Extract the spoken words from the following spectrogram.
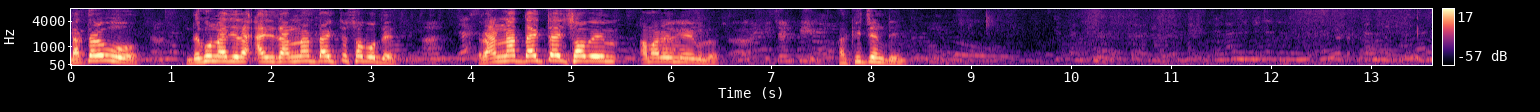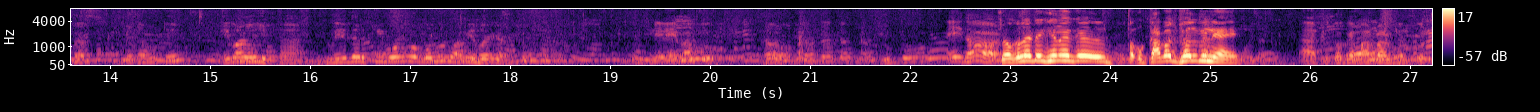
ডাক্তারবাবু দেখুন আজ আজ রান্নার দায়িত্ব সব ওদের। রান্নার দায়িত্ব আজ সব এই আমার এই মেয়েগুলোর। কিচেন টিম আর কিচেন টিম মোটামুটি এবার ওই হ্যাঁ মেয়েদের কি বলব বলুন আমি হয়ে গেছে। এনে বাবু। এই ধর। চকলেট এখানে কে- কাগজ ফেলবি না। আচ্ছা তোকে বারবার ফোন করি।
